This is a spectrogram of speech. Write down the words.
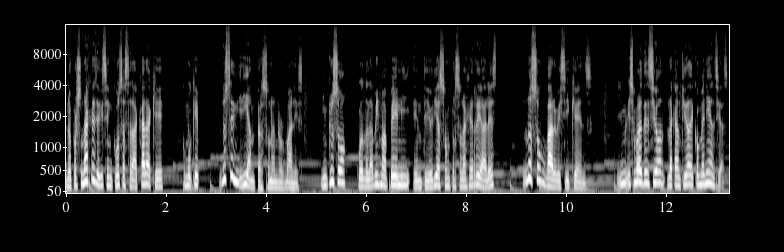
Los personajes se dicen cosas a la cara que, como que, no se dirían personas normales. Incluso cuando la misma peli, en teoría, son personajes reales, no son Barbies y Kens. Y me llamó la atención la cantidad de conveniencias.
